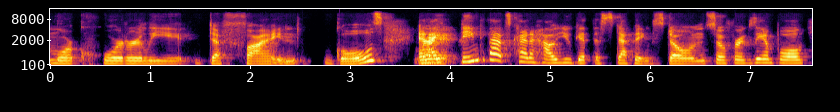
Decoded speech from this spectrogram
more quarterly defined goals. And right. I think that's kind of how you get the stepping stone. So for example,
